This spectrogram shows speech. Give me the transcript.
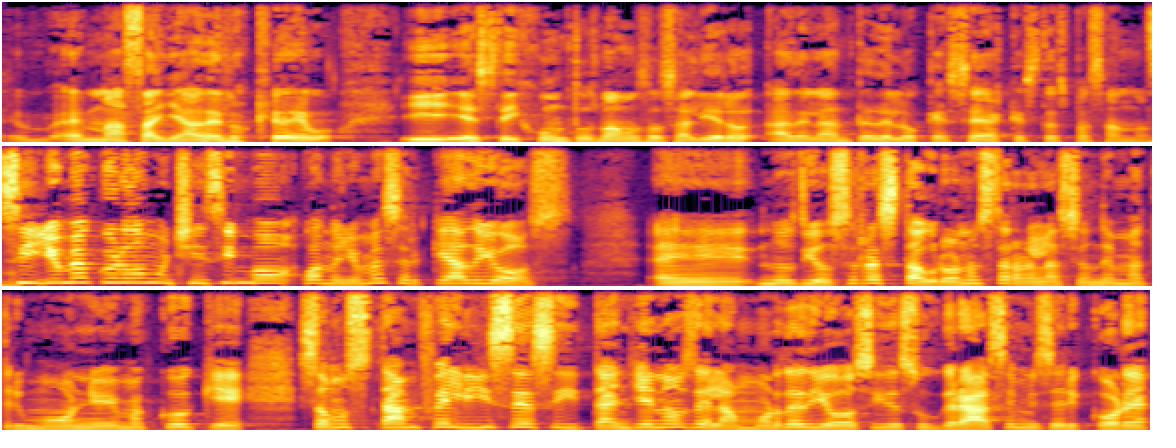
eh, más allá de lo que debo y este y juntos vamos a salir adelante de lo que sea que estés pasando, ¿no? Sí, yo me acuerdo muchísimo cuando yo me acerqué a Dios eh, nos Dios restauró nuestra relación de matrimonio. Yo me acuerdo que estamos tan felices y tan llenos del amor de Dios y de su gracia y misericordia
